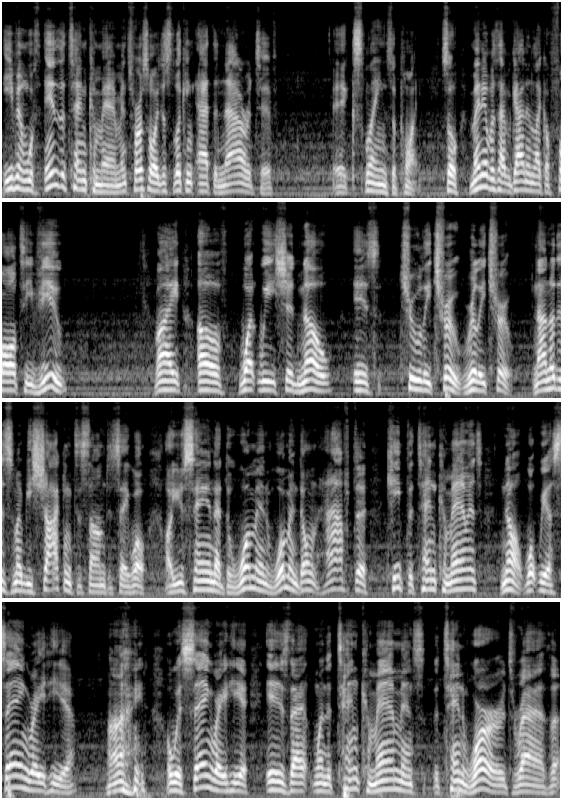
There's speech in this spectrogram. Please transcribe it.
even within the Ten Commandments. First of all, just looking at the narrative, explains the point. So many of us have gotten like a faulty view, right, of what we should know is truly true, really true. Now I know this might be shocking to some to say, well, are you saying that the woman, woman don't have to keep the Ten Commandments? No, what we are saying right here, right? What we're saying right here is that when the Ten Commandments, the ten words rather,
